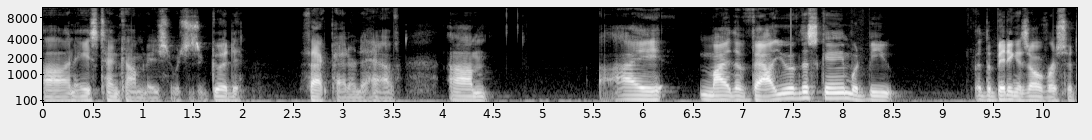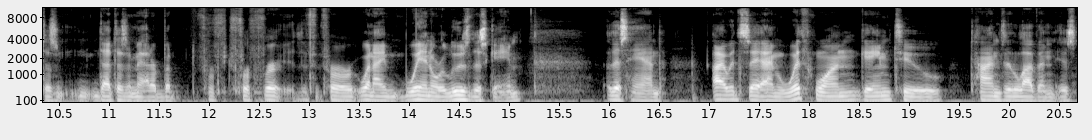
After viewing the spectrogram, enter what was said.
uh, an ace 10 combination, which is a good fact pattern to have. Um, I my the value of this game would be the bidding is over, so it doesn't that doesn't matter. But for for for for when I win or lose this game, this hand, I would say I'm with one. Game two times eleven is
